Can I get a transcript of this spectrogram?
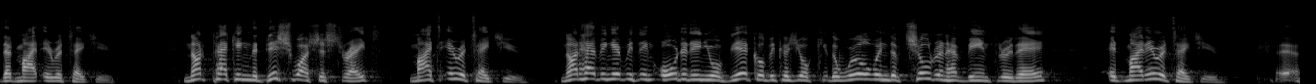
that might irritate you. Not packing the dishwasher straight might irritate you. Not having everything ordered in your vehicle because the whirlwind of children have been through there, it might irritate you. Uh,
